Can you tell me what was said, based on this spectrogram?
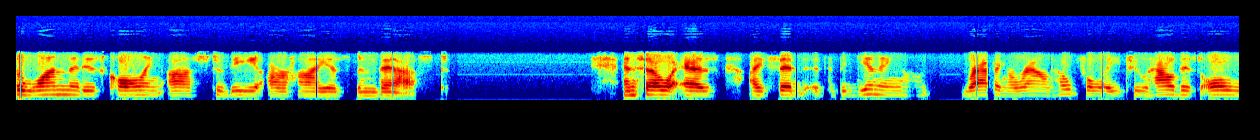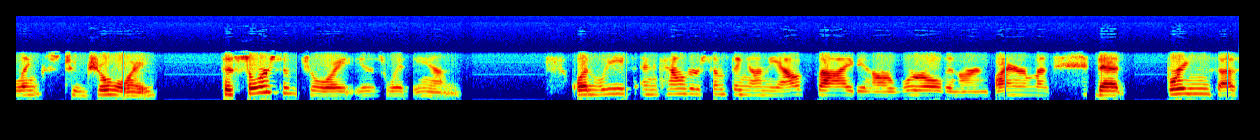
the one that is calling us to be our highest and best. And so, as I said at the beginning, wrapping around, hopefully, to how this all links to joy. The source of joy is within. When we encounter something on the outside in our world, in our environment, that brings us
